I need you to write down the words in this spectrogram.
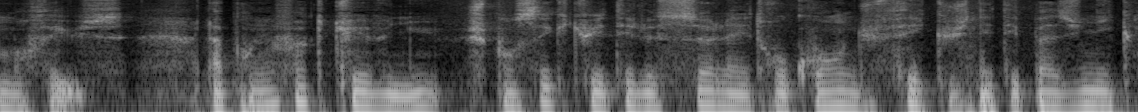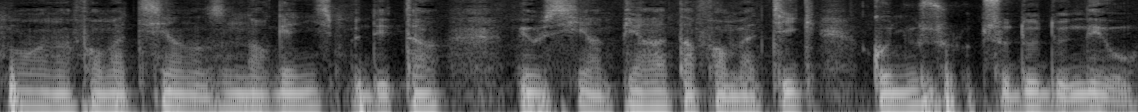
Morpheus. La première fois que tu es venu, je pensais que tu étais le seul à être au courant du fait que je n'étais pas uniquement un informaticien dans un organisme d'État, mais aussi un pirate informatique connu sous le pseudo de Neo.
